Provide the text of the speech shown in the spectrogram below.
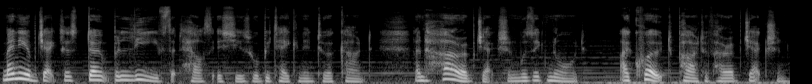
Many objectors don't believe that health issues will be taken into account, and her objection was ignored. I quote part of her objection.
